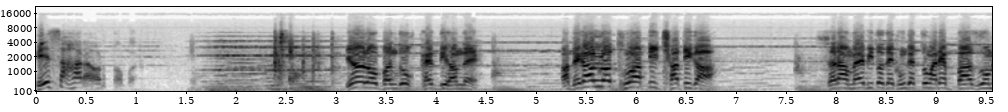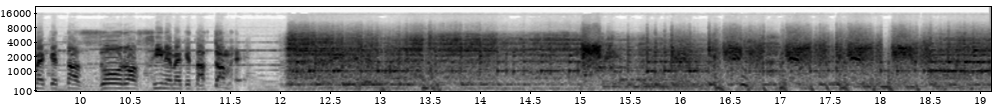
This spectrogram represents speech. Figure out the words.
बेसहारा औरतों पर। ये लो बंदूक फेंक दी हमने। अब निकाल लो धुआँ अपनी छाती का। जरा मैं भी तो देखूँगा तुम्हारे बाजुओं में कितना ज़ोर और सीने में कितना दम है। Thank you.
